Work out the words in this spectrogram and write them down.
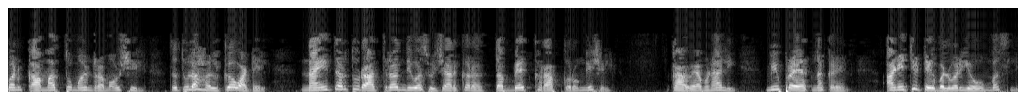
पण कामात तू मन रमवशील तर तुला हलकं वाटेल. नाहीतर तू रात्रंदिवस विचार करत तब्येत खराब करून घेशील. काव्या म्हणाली मी प्रयत्न करेन. आणि ती टेबलवर येऊन बसली.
